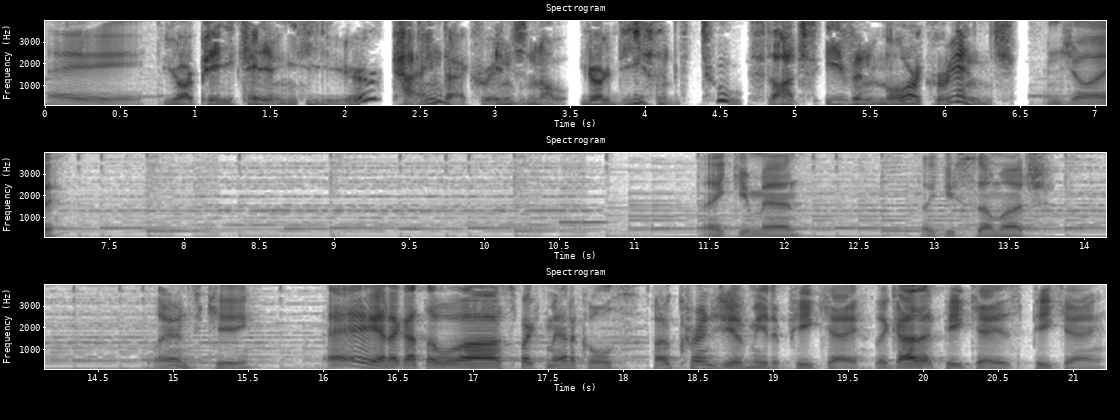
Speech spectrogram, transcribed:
Hey. You're PKing here? Kinda cringe, no. You're decent too. That's even more cringe. Enjoy. Thank you, man. Thank you so much. Larran's key. Hey, and I got the uh, spiked manacles. How cringy of me to PK. The guy that PK is PKing.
